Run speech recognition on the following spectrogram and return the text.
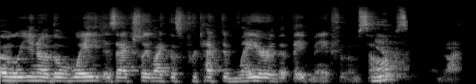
So you know the weight is actually like this protective layer that they've made for themselves. Yep.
